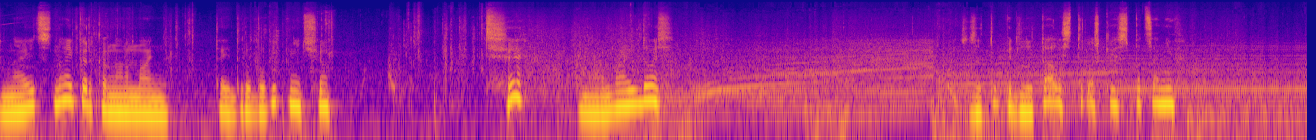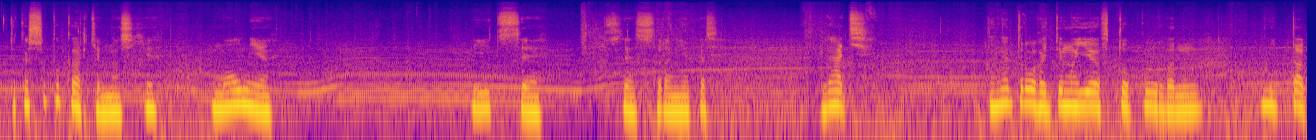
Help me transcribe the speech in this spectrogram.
Навіть снайперка нормальна. Та й дробовик нічого. Тьфе, нормальдось. Зато підлетались трошки з пацанів. Так а що по карті в нас є? Молнія. І це. Це срань якась. Блять. Не трогайте моє авто, курва. Ну, і так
